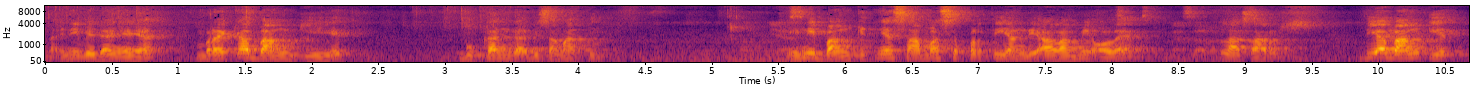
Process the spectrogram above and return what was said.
nah ini bedanya ya. Mereka bangkit bukan nggak bisa mati. Ya. Ini bangkitnya sama seperti yang dialami oleh Lazarus. Lazarus. Dia bangkit,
